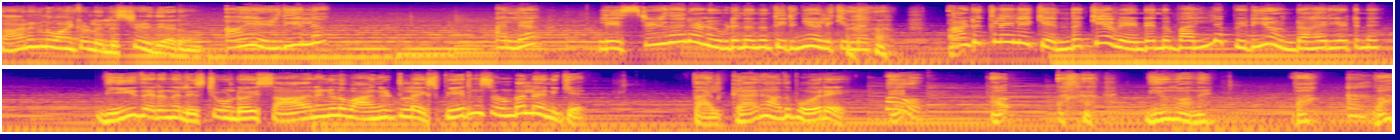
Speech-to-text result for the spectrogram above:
സാധനങ്ങൾ വാങ്ങിക്കാനുള്ള ലിസ്റ്റ് എഴുതിയായിരുന്നു? ആ എഴുതിയല്ലോ. അല്ല ലിസ്റ്റ് എഴുതാനാണ് ഇവിടെ നിന്ന് തിരിഞ്ഞു കളിക്കുന്നത്? അടുക്കളയിലേക്ക് എന്തൊക്കെയാ വേണ്ടെന്ന് വല്ല പിടിയുണ്ടോ ഹരിയേട്ടന്? നീ തരുന്ന ലിസ്റ്റ് കൊണ്ടുപോയി സാധനങ്ങൾ വാങ്ങിയിട്ടുള്ള എക്സ്പീരിയൻസ് ഉണ്ടല്ലോ എനിക്ക്. തൽക്കാലം അത് പോരെ. നീ ഒന്ന് വന്നേ. വാ വാ.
